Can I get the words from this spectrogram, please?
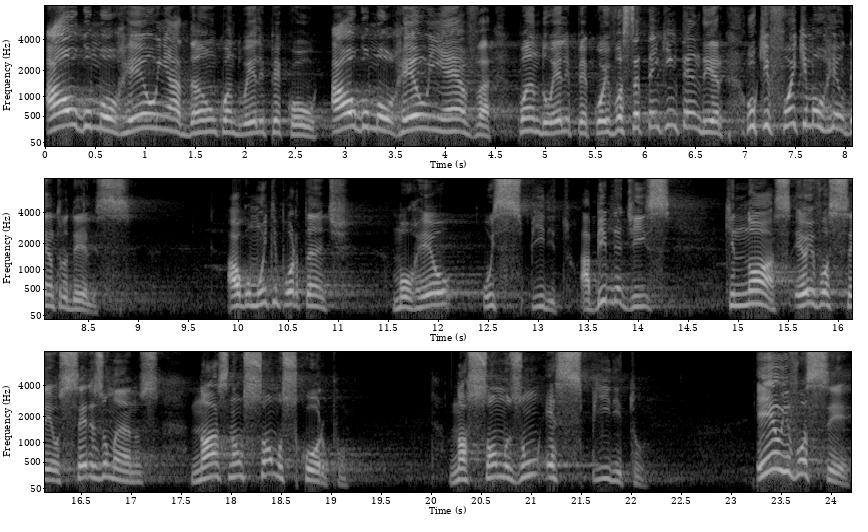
Algo morreu em Adão quando ele pecou, algo morreu em Eva quando ele pecou, e você tem que entender o que foi que morreu dentro deles. Algo muito importante: morreu o espírito. A Bíblia diz que nós, eu e você, os seres humanos, nós não somos corpo, nós somos um espírito. Eu e você,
